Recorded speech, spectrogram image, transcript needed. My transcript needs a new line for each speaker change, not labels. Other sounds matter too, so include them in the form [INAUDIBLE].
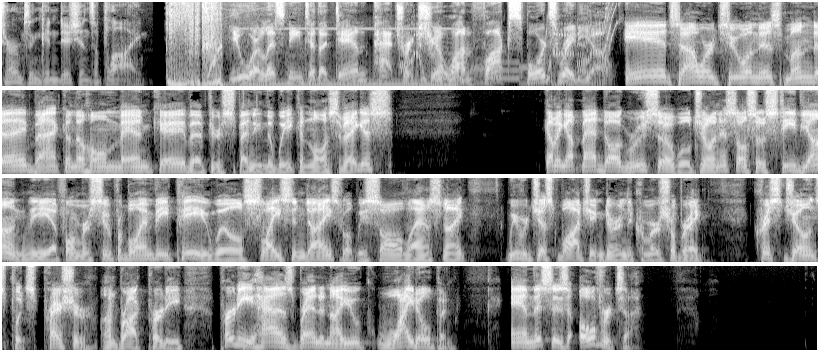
Terms and conditions apply.
You are listening to the Dan Patrick Show on Fox Sports Radio.
It's hour two on this Monday, back in the home man cave after spending the week in Las Vegas. Coming up, Mad Dog Russo will join us. Also, Steve Young, the uh, former Super Bowl MVP, will slice and dice what we saw last night. We were just watching during the commercial break. Chris Jones puts pressure on Brock Purdy. Purdy has Brandon Aiyuk wide open, and this is overtime.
